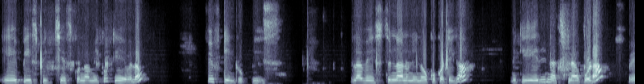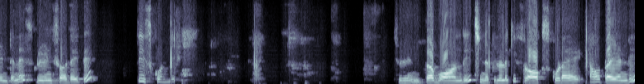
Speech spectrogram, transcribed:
ఏ పీస్ పిక్ చేసుకున్నా మీకు కేవలం ఫిఫ్టీన్ రూపీస్ ఇలా వేస్తున్నాను నేను ఒక్కొక్కటిగా. మీకు ఏది నచ్చినా కూడా వెంటనే స్క్రీన్ షాట్ అయితే తీసుకోండి. చూడండి ఎంత బాగుంది. చిన్నపిల్లలకి ఫ్రాక్స్ కూడా అవుతాయండి.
